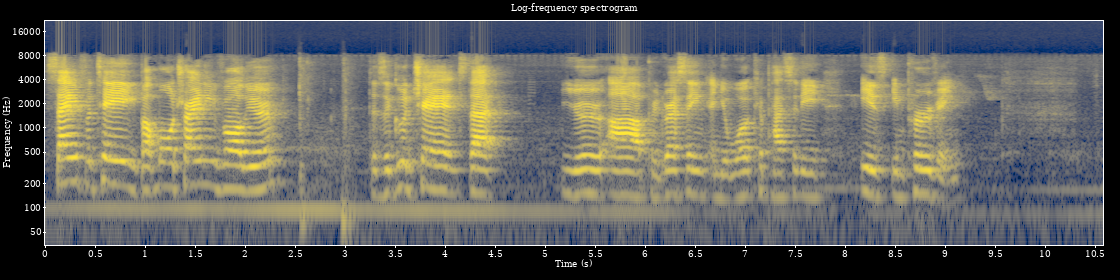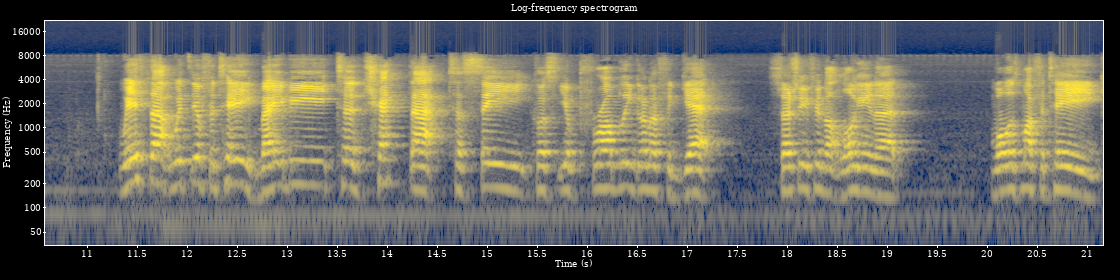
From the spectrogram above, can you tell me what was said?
Same fatigue, but more training volume. There's a good chance that you are progressing and your work capacity is improving. With that, with your fatigue, maybe to check that to see, because you're probably gonna forget, especially if you're not logging it what was my fatigue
